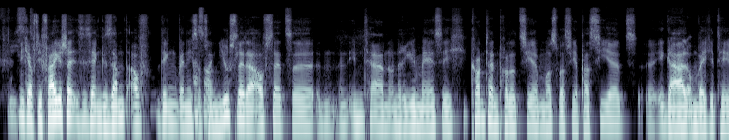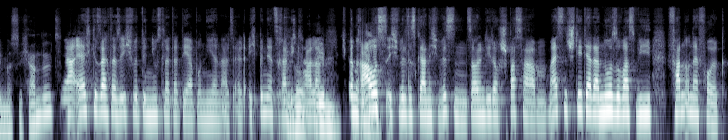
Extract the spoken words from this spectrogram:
fließt. Nicht auf die freigestellten, es ist ja ein Gesamtaufding, wenn ich so. sozusagen Newsletter aufsetze, in, in intern und regelmäßig Content produzieren muss, was hier passiert, äh, egal um welche Themen es sich handelt. Ja, ehrlich gesagt, also ich würde den Newsletter deabonnieren als Eltern. Ich bin jetzt radikaler. So, ich bin raus, ja. ich will das gar nicht wissen. Sollen die doch Spaß haben. Meistens steht ja da nur sowas wie Fun und Erfolg.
